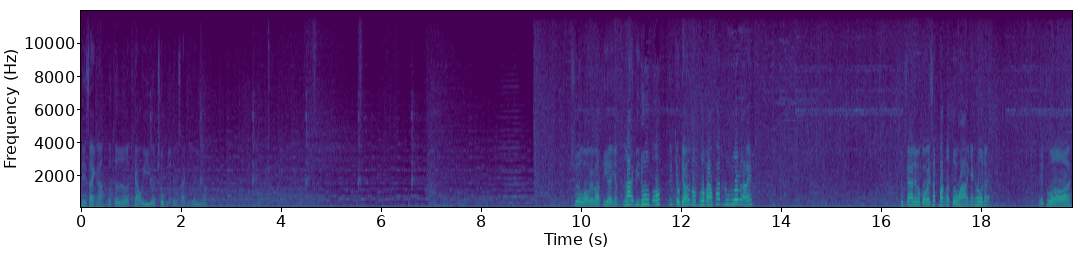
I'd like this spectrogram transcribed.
Để dành à? Ở thôi theo ý của Trung nữa, để dành lấy luôn. Chưa có cái ba tia anh em. Lại bị Doom Ơ, cái kiểu đéo mà vừa vào phát Doom luôn rồi Thực ra nếu mà có cái giáp băng là tôi hóa nhanh hơn đấy. Thế thua rồi.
